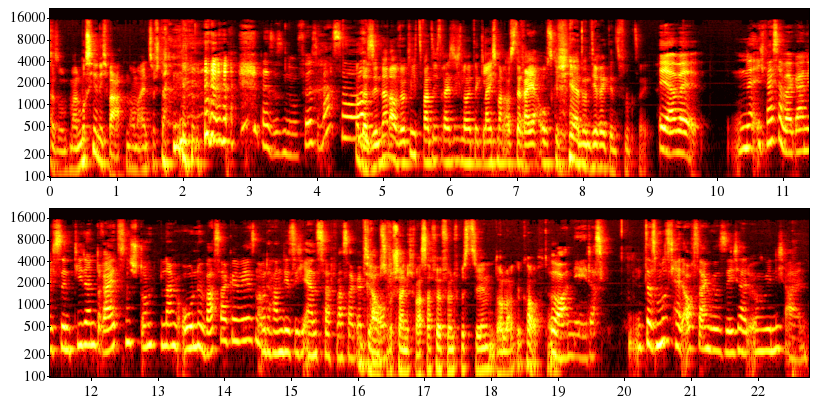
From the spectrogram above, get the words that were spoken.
also man muss hier nicht warten, um einzusteigen. Das ist nur fürs Wasser. Und da sind dann auch wirklich 20, 30 Leute gleich mal aus der Reihe ausgeschert und direkt ins Flugzeug. Ja, weil, ne, ich weiß aber gar nicht, sind die dann 13 Stunden lang ohne Wasser gewesen oder haben die sich ernsthaft Wasser Die haben sich gekauft? wahrscheinlich Wasser für 5 bis 10 Dollar gekauft. Ja. Boah, nee, das, das muss ich halt auch sagen, das sehe ich halt irgendwie nicht ein.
